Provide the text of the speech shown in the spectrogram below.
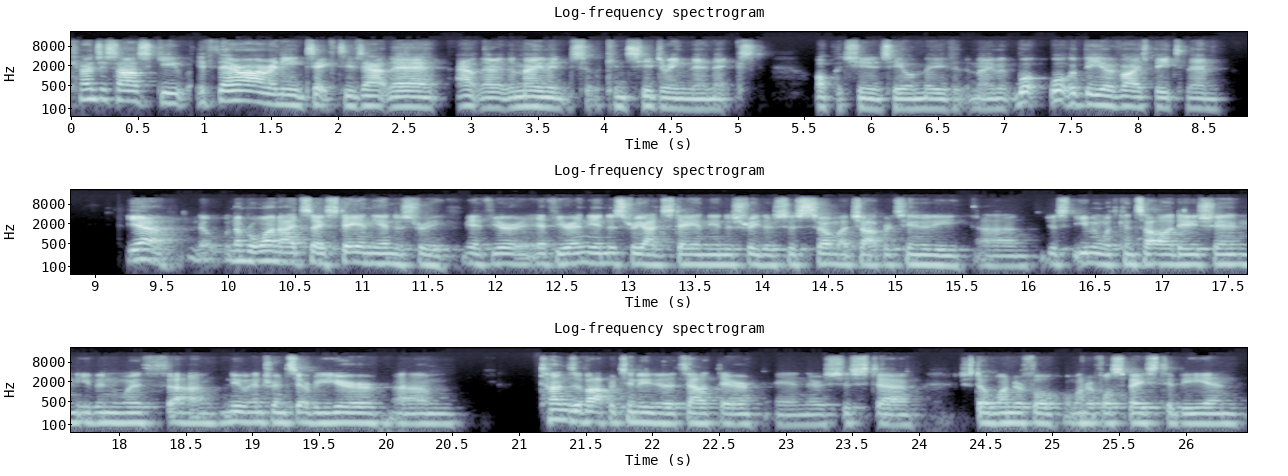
can I just ask you if there are any executives out there out there at the moment sort of considering their next opportunity or move at the moment? What what would be your advice be to them? Yeah, no, number one, I'd say stay in the industry. If you're if you're in the industry, I'd stay in the industry. There's just so much opportunity. Um, just even with consolidation, even with um, new entrants every year, um, tons of opportunity that's out there, and there's just uh, just a wonderful wonderful space to be in.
